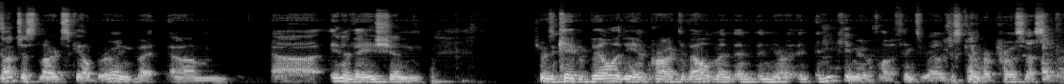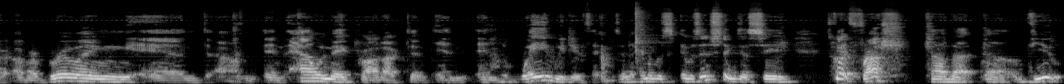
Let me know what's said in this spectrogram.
not just large scale brewing, but um, uh, innovation in terms of capability and product development. And, and you know, and, and he came in with a lot of things around just kind of our process of our, of our brewing and um, and how we make product and, and, and the way we do things. And, and it was it was interesting to see. It's quite fresh to have that uh, view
